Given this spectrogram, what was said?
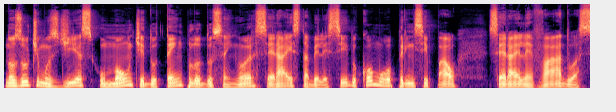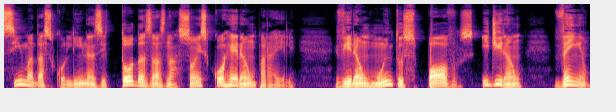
Nos últimos dias, o monte do templo do Senhor será estabelecido como o principal, será elevado acima das colinas e todas as nações correrão para ele. Virão muitos povos e dirão: Venham,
